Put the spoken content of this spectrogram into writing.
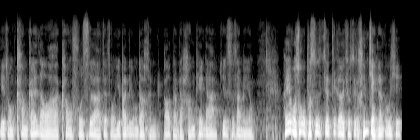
一种抗干扰啊、抗辐射啊，这种一般都用到很高档的航天啊、军事上面用。哎，我说我不是这这个就是个很简单的东西，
